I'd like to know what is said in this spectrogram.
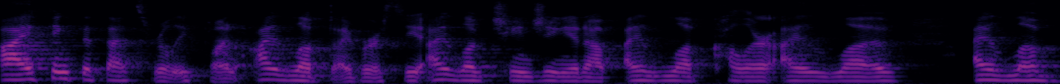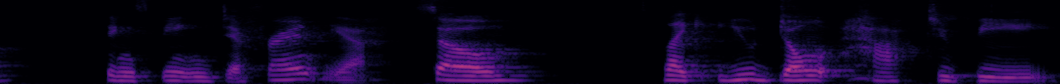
I think that that's really fun. I love diversity. I love changing it up. I love color. I love I love things being different. Yeah. So like you don't have to be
